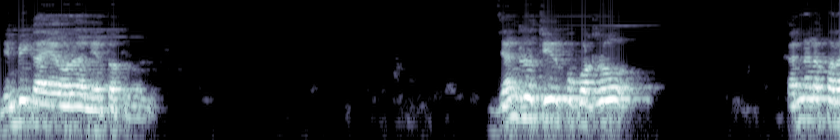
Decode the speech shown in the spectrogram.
ಲಿಂಬಿಕಾಯಿಯವರ ನೇತೃತ್ವದಲ್ಲಿ. ಜನರು ತೀರ್ಪು ಕೊಟ್ಟರು ಕನ್ನಡ ಪರ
